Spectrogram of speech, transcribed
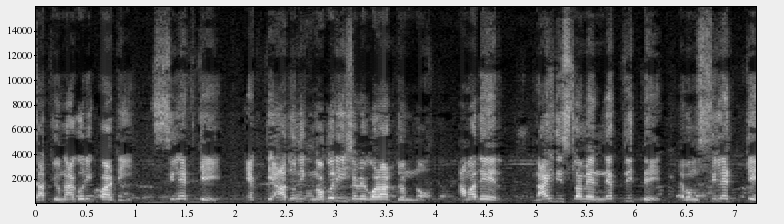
জাতীয় নাগরিক পার্টি সিলেটকে একটি আধুনিক নগরী হিসেবে গড়ার জন্য আমাদের নাহিদ ইসলামের নেতৃত্বে এবং সিলেটকে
